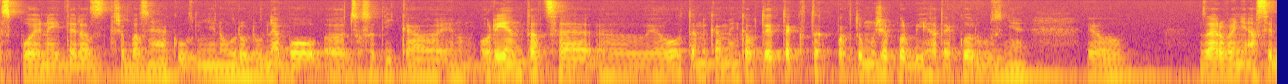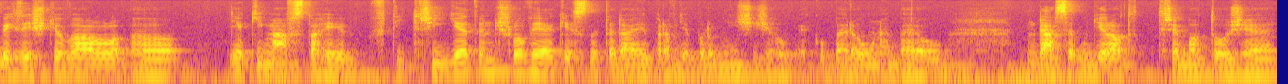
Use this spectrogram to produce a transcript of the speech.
spojený teda třeba s nějakou změnou rodu, nebo co se týká jenom orientace, jo, ten coming out, tak, tak pak to může probíhat jako různě. Jo. Zároveň asi bych zjišťoval, jaký má vztahy v té třídě ten člověk, jestli teda je pravděpodobnější, že ho jako berou, neberou. Dá se udělat třeba to, že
